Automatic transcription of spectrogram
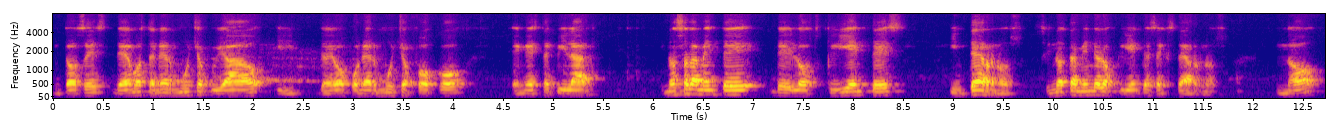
Entonces, debemos tener mucho cuidado y debemos poner mucho foco en este pilar, no solamente de los clientes internos, sino también de los clientes externos, ¿no?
